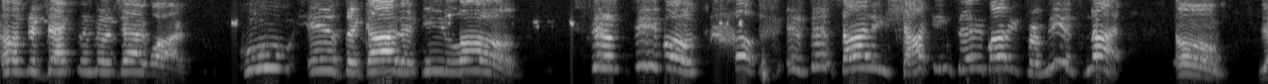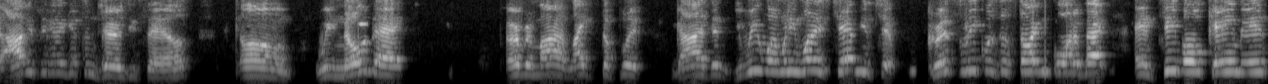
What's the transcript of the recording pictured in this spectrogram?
of the Jacksonville Jaguars. Who is the guy that he loves? Tim Tebow. So is this signing shocking to anybody? For me, it's not. Um, you're obviously gonna get some jersey sales. Um, we know that Urban Meyer likes to put guys in. We won when he won his championship. Chris Leak was the starting quarterback, and Tebow came in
